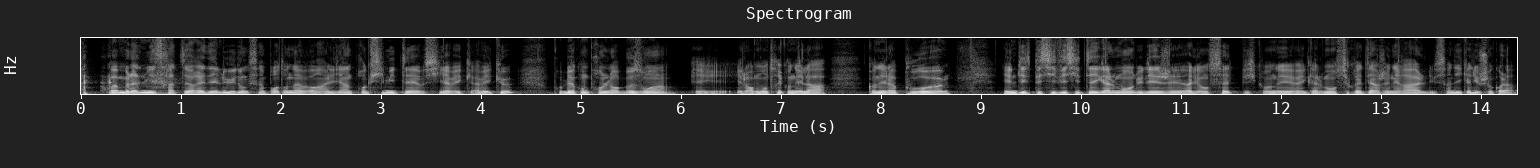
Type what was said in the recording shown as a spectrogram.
pas mal d'administrateurs et d'élus. Donc c'est important d'avoir un lien de proximité aussi avec, avec eux pour bien comprendre leurs besoins et, leur montrer qu'on est là qu'on est là pour eux. Et une petite spécificité également du DG Alliance 7, puisqu'on est également secrétaire général du syndicat du chocolat,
